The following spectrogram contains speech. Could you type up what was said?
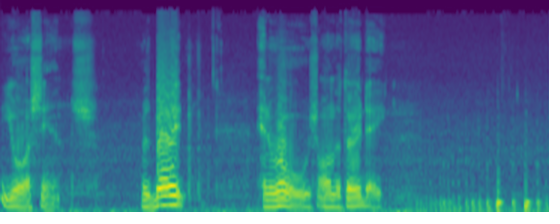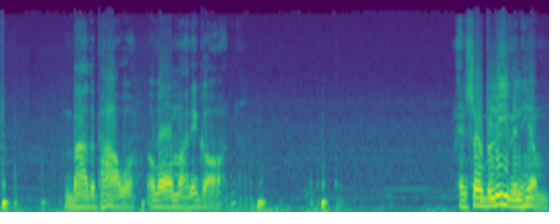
your sins. Was buried and rose on the third day by the power of Almighty God. And so believe in Him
